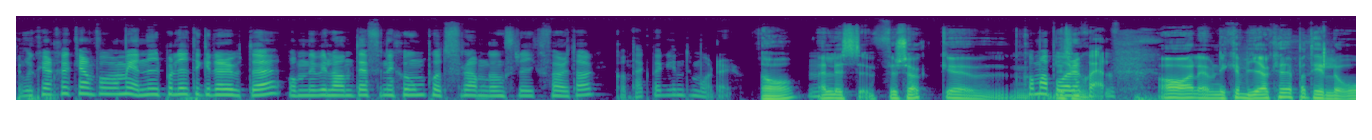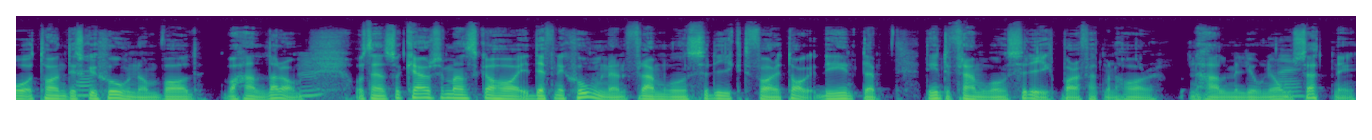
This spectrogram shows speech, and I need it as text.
Du kanske kan få vara med, ni politiker där ute, om ni vill ha en definition på ett framgångsrikt företag, kontakta Günther Mårder. Ja, Mm. eller försök. Eh, Komma på liksom- det själv. Ja, eller ni kan, jag kan hjälpa till och ta en diskussion om vad, vad handlar om. Mm. Och sen så kanske man ska ha i definitionen framgångsrikt företag. Det är inte, det är inte framgångsrikt bara för att man har en halv miljon i Nej. omsättning.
